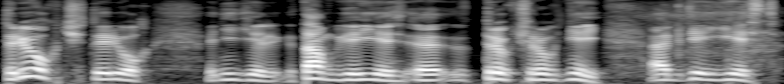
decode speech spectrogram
трех-четырех недель, там, где есть, э, трех-четырех дней, а где есть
